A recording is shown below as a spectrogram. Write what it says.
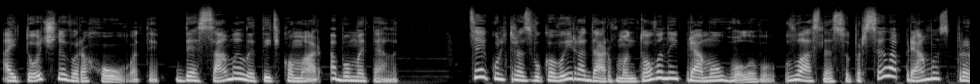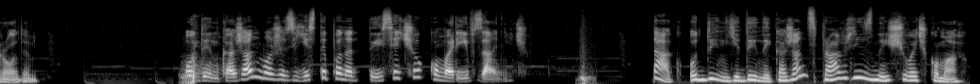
а й точно вираховувати, де саме летить комар або метелик. Це як ультразвуковий радар, вмонтований прямо у голову, власна суперсила прямо з природи. Один кажан може з'їсти понад тисячу комарів за ніч. Так, один єдиний кажан справжній знищувач комах.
